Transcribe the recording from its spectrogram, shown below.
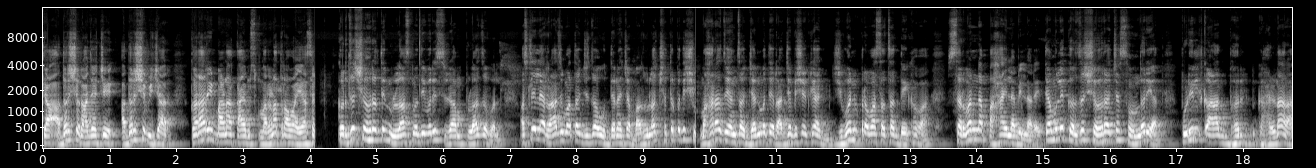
त्या आदर्श राजाचे आदर्श विचार करारी बाणा कायम स्मरणात राहावा यासाठी कर्जत शहरातील उल्हास नदीवरील श्रीराम पुलाजवळ असलेल्या राजमाता जिजाऊ उद्यानाच्या बाजूला छत्रपती शिव महाराज यांचा जन्म ते राज्याभिषेक या जीवन प्रवासाचा देखावा सर्वांना पाहायला मिळणार आहे. त्यामुळे कर्जत शहराच्या सौंदर्यात पुढील काळात भर घालणारा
